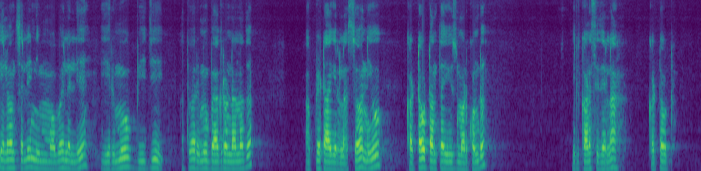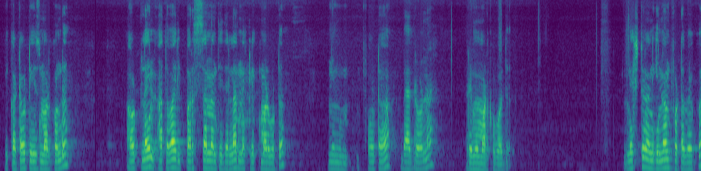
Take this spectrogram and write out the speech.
ಕೆಲವೊಂದು ಸಲ ನಿಮ್ಮ ಮೊಬೈಲಲ್ಲಿ ಈ ರಿಮೂವ್ ಬಿ ಜಿ ಅಥವಾ ರಿಮೂವ್ ಬ್ಯಾಕ್ಗ್ರೌಂಡ್ ಅನ್ನೋದು ಅಪ್ಡೇಟ್ ಆಗಿರಲ್ಲ. ಸೊ ನೀವು ಕಟ್ಔಟ್ ಅಂತ ಯೂಸ್ ಮಾಡಿಕೊಂಡು ಇಲ್ಲಿ ಕಾಣಿಸ್ತಿದೆಯಲ್ಲ ಕಟ್ಔಟ್ ಈ ಕಟೌಟ್ ಯೂಸ್ ಮಾಡಿಕೊಂಡು ಔಟ್ಲೈನ್ ಅಥವಾ ಇಲ್ಲಿ ಪರ್ಸನ್ ಅಂತಿದೆಯಲ್ಲ ಅದನ್ನ ಕ್ಲಿಕ್ ಮಾಡಿಬಿಟ್ಟು ನಿಮ್ಮ ಫೋಟೋ ಬ್ಯಾಕ್ಗ್ರೌಂಡನ್ನ ರಿಮೂವ್ ಮಾಡ್ಕೋಬೋದು. ನೆಕ್ಸ್ಟ್ ನನಗೆ ಇನ್ನೊಂದು ಫೋಟೋ ಬೇಕು.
